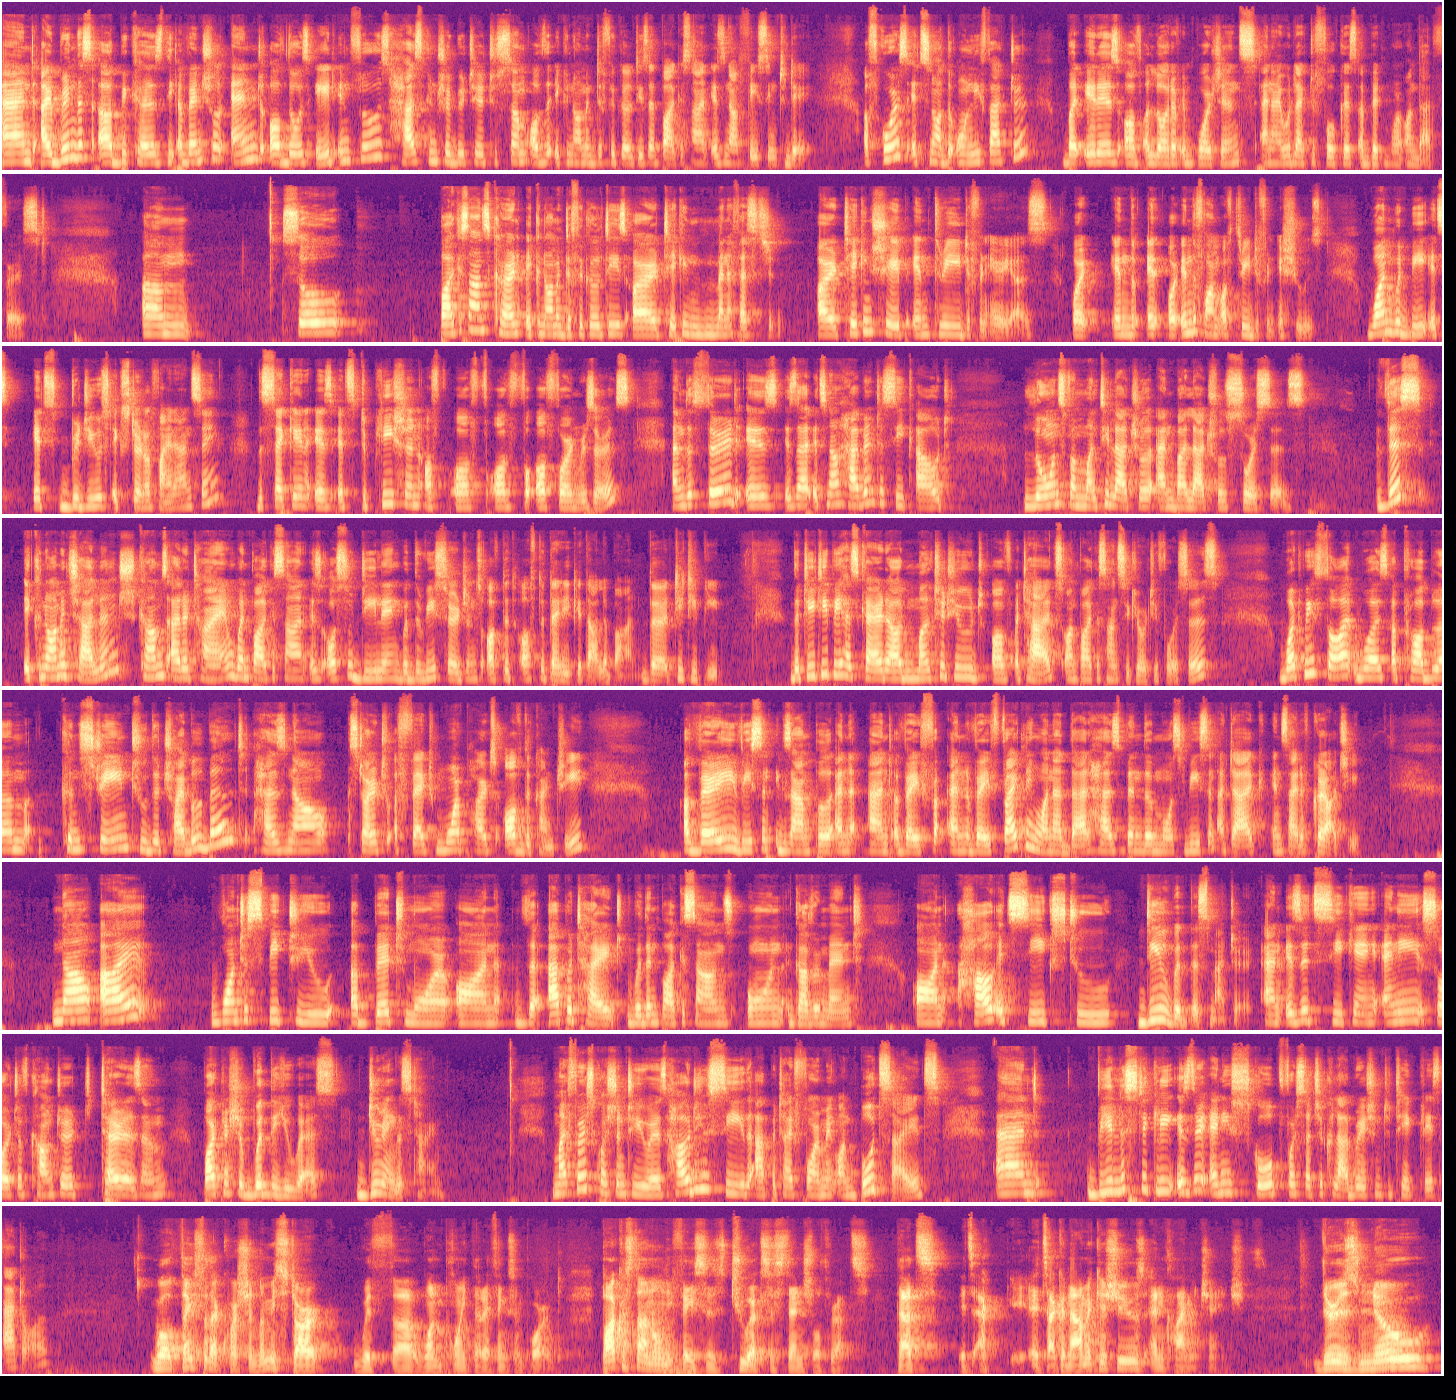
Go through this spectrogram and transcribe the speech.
And I bring this up because the eventual end of those aid inflows has contributed to some of the economic difficulties that Pakistan is now facing today. Of course, it's not the only factor, but it is of a lot of importance, and I would like to focus a bit more on that first. Um, so Pakistan's current economic difficulties are taking manifest are taking shape in three different areas, or in the or in the form of three different issues. One would be its its reduced external financing. The second is its depletion of, of, of, of foreign reserves. And the third is, is that it's now having to seek out loans from multilateral and bilateral sources. This economic challenge comes at a time when Pakistan is also dealing with the resurgence of the, of the Tehreek-i-Taliban, the TTP. The TTP has carried out multitude of attacks on Pakistan's security forces. What we thought was a problem constrained to the tribal belt has now started to affect more parts of the country. A very recent example and, and, a very and a very frightening one at that has been the most recent attack inside of Karachi. Now, I want to speak to you a bit more on the appetite within Pakistan's own government on how it seeks to deal with this matter. And is it seeking any sort of counterterrorism partnership with the US during this time? My first question to you is how do you see the appetite forming on both sides? And realistically, is there any scope for such a collaboration to take place at all? Well, thanks for that question. Let me start with uh, one point that I think is important. Pakistan only faces two existential threats. That's its, its economic issues and climate change. There is no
